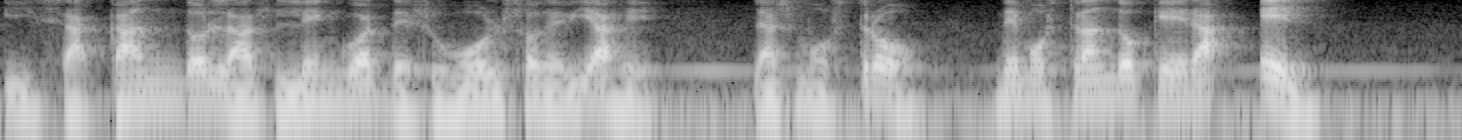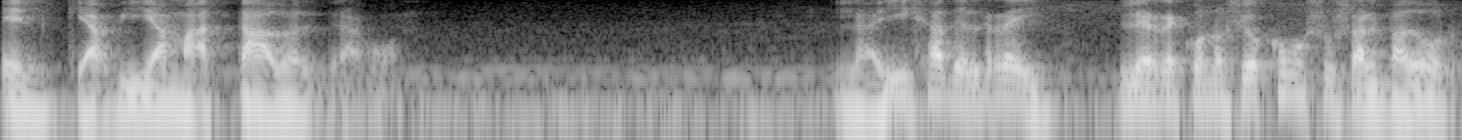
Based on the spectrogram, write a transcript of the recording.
Y sacando las lenguas de su bolso de viaje, las mostró demostrando que era él el que había matado al dragón. La hija del rey le reconoció como su salvador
